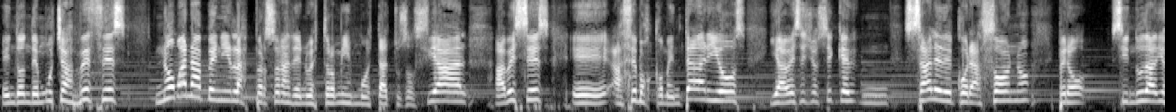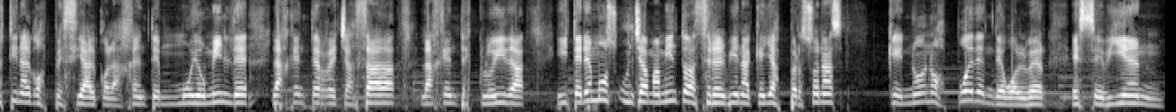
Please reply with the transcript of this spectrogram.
en donde muchas veces no van a venir las personas de nuestro mismo estatus social, a veces eh, hacemos comentarios y a veces yo sé que mm, sale del corazón, ¿no? pero sin duda Dios tiene algo especial con la gente muy humilde, la gente rechazada, la gente excluida. Y tenemos un llamamiento de hacer el bien a aquellas personas que no nos pueden devolver ese bien.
